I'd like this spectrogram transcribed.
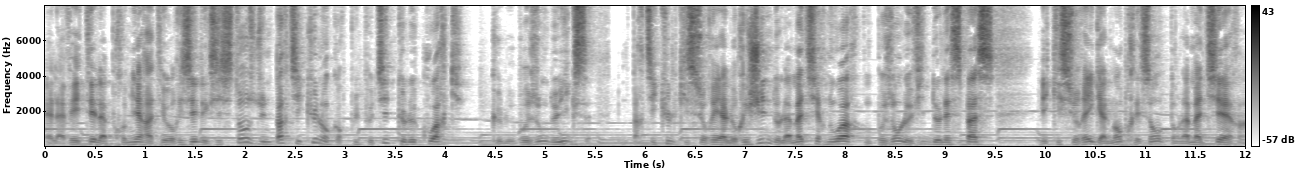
Elle avait été la première à théoriser l'existence d'une particule encore plus petite que le quark, que le boson de Higgs, une particule qui serait à l'origine de la matière noire composant le vide de l'espace, mais qui serait également présente dans la matière,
